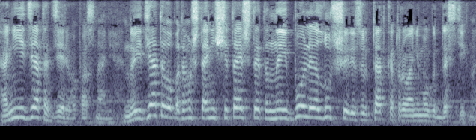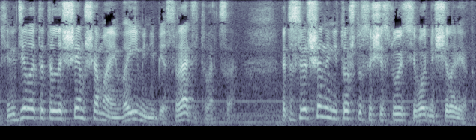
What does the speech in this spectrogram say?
они едят от дерева познания, но едят его, потому что они считают, что это наиболее лучший результат, которого они могут достигнуть. Они делают это лешем шамаем, во имя небес, ради Творца. Это совершенно не то, что существует сегодня с человеком.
